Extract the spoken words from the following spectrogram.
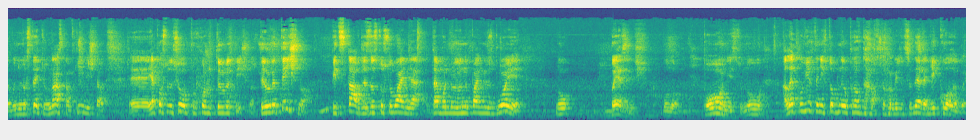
Е, В університеті у нас там в Києві читав. Я просто до цього проходжу теоретично. Теоретично підстав для застосування табельної вогнепальної зброї ну, безліч було. Повністю. Ну, але повірте, ніхто б не оправдав того міліціонера ніколи би.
